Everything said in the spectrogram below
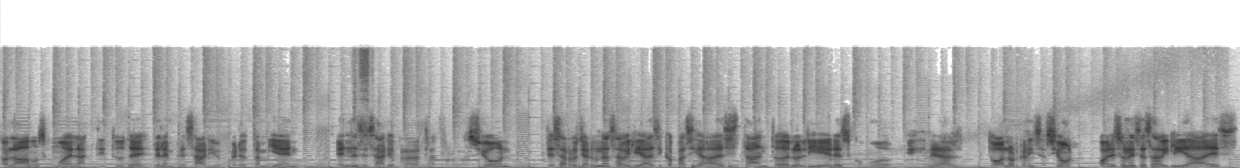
hablábamos como de la actitud del empresario, pero también es necesario para la transformación desarrollar unas habilidades y capacidades tanto de los líderes como en general toda la organización. ¿Cuáles son esas habilidades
